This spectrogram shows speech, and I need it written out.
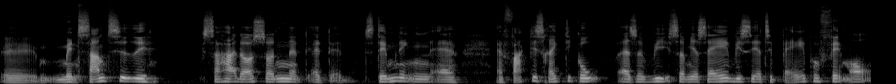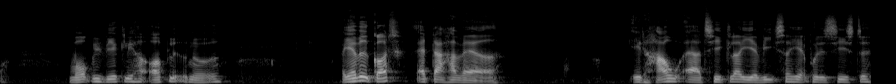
Øh, men samtidig så har det også sådan, at, at, at stemningen er, er faktisk rigtig god. Altså vi, som jeg sagde, vi ser tilbage på fem år, hvor vi virkelig har oplevet noget. Og jeg ved godt, at der har været et hav af artikler i aviser her på det sidste,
